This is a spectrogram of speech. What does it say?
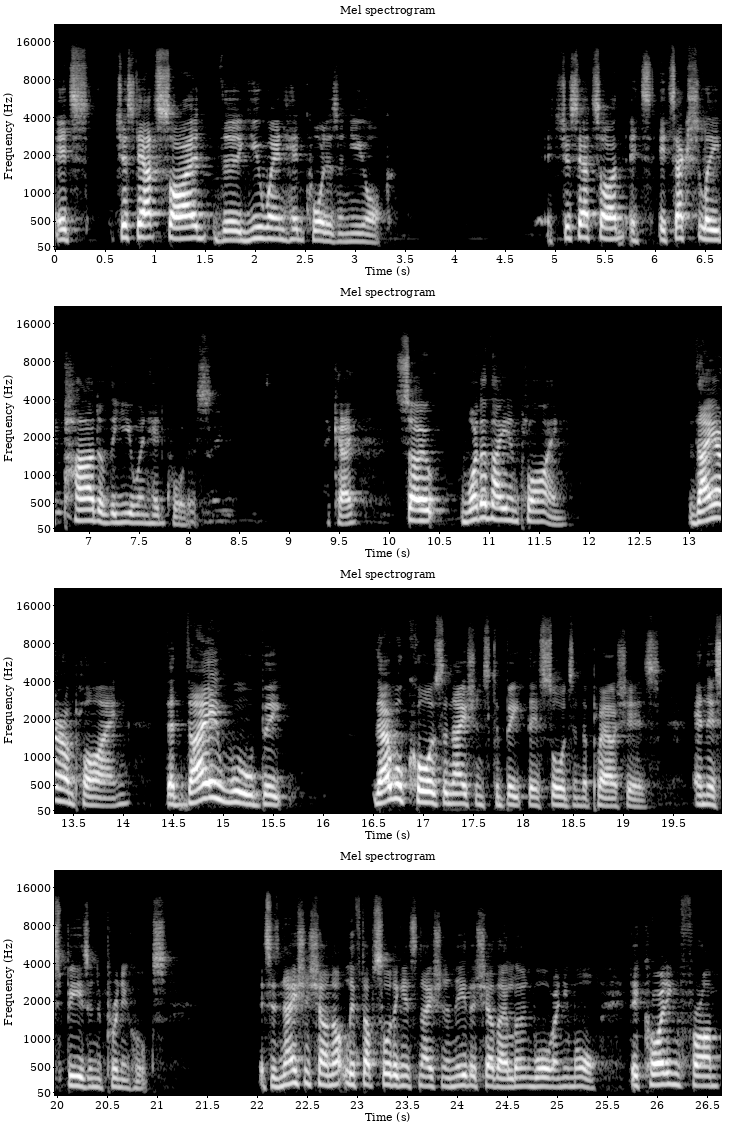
It's just outside the UN headquarters in New York. It's just outside, it's, it's actually part of the UN headquarters. Okay? So, what are they implying? They are implying that they will beat, they will cause the nations to beat their swords into plowshares and their spears into pruning hooks. It says, Nation shall not lift up sword against nation, and neither shall they learn war anymore. They're quoting from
